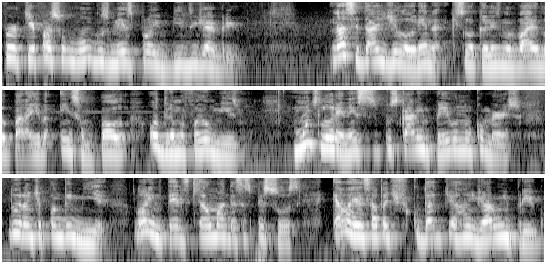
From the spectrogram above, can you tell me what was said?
porque passou longos meses proibido de abrir. Na cidade de Lorena, que se localiza no Vale do Paraíba, em São Paulo, o drama foi o mesmo. Muitos lorenenses buscaram emprego no comércio durante a pandemia. Loren Teles é uma dessas pessoas. Ela ressalta a dificuldade de arranjar um emprego.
